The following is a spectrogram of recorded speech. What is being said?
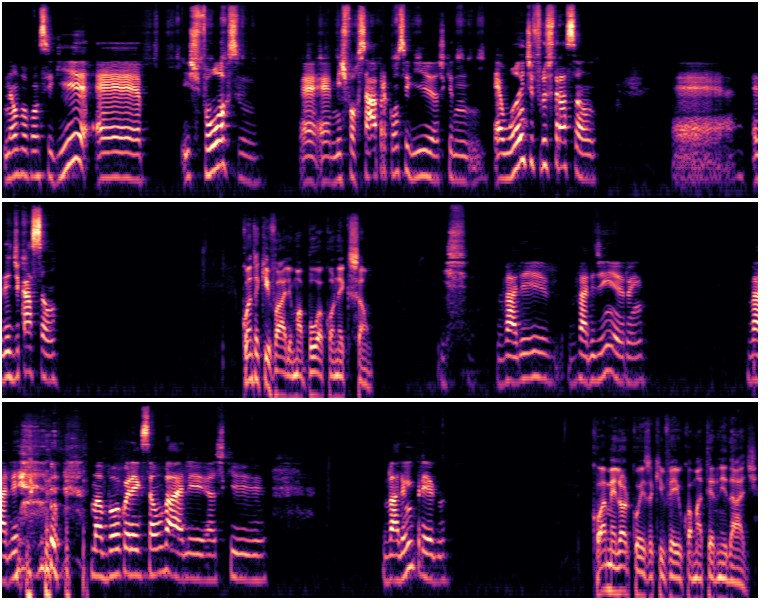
Não vou conseguir é esforço, é, é me esforçar para conseguir. Acho que é o anti-frustração é, é dedicação. Quanto é que vale uma boa conexão? Ixi, vale, vale dinheiro, hein? Vale. uma boa conexão vale. Acho que vale um emprego. Qual a melhor coisa que veio com a maternidade?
